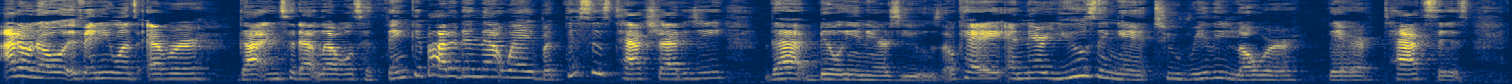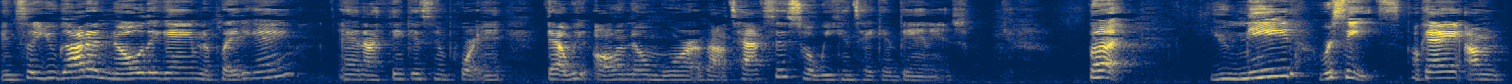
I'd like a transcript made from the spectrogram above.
I don't know if anyone's ever gotten to that level to think about it in that way, but this is tax strategy that billionaires use, okay? And they're using it to really lower their taxes. And so you got to know the game to play the game, and I think it's important that we all know more about taxes so we can take advantage. But you need receipts, okay? I'm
